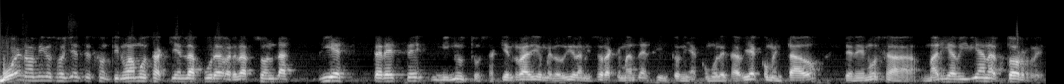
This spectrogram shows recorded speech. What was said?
Bueno, amigos oyentes, continuamos aquí en La Pura Verdad. Son las 10, 13 minutos aquí en Radio Melodía, la emisora que manda en sintonía. Como les había comentado, tenemos a María Viviana Torre.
